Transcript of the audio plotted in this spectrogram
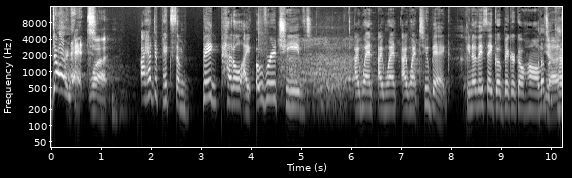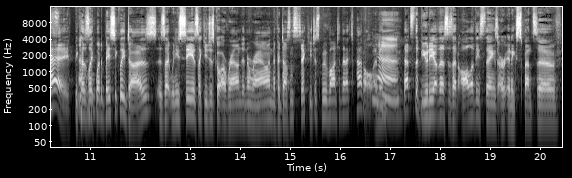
darn it! What? I had to pick some big petal. I overachieved. I went, I went, I went too big. You know they say go big or go home. But That's Yes. okay because like uh-huh. what it basically does is that when you see it's like you just go around and around. If it doesn't stick, you just move on to the next petal. I Yeah. mean, that's the beauty of this is that all of these things are inexpensive.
